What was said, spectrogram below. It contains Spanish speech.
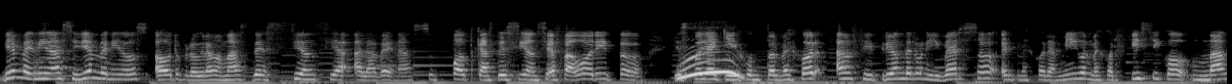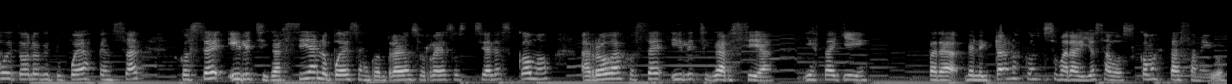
Bienvenidas y bienvenidos a otro programa más de Ciencia a la Vena, su podcast de ciencia favorito. Y estoy aquí junto al mejor anfitrión del universo, el mejor amigo, el mejor físico, mago y todo lo que tú puedas pensar, José Illich García. Lo puedes encontrar en sus redes sociales como arroba José Illich García. Y está aquí para deleitarnos con su maravillosa voz. ¿Cómo estás, amigo?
